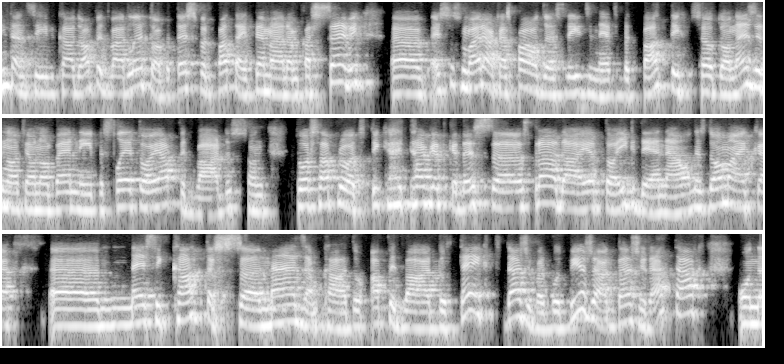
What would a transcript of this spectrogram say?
intensīvi kādu apvidvārdu lieto. Bet es varu pateikt, piemēram, par sevi. Es esmu vairākās paudzēs rīzniece, bet pati sev to nezinot, jau no bērnības lietoju apvidvārdus. To saprotu tikai tagad, kad es strādāju ar to ikdienā. Un es domāju, ka Mēs ik katrs mēdzam kādu apvidvārdu teikt, daži varbūt biežāk, daži retāk. Un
